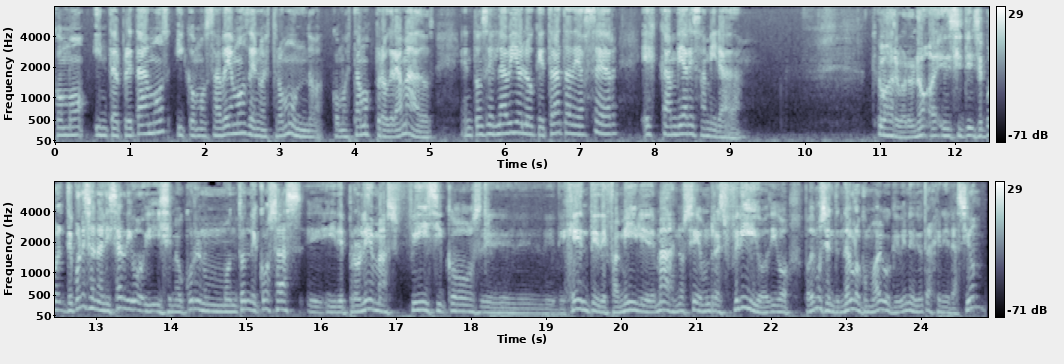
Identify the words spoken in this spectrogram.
como interpretamos y como sabemos de nuestro mundo, como estamos programados. Entonces la bio lo que trata de hacer es cambiar esa mirada. Qué bárbaro, ¿no? Eh, Si te, te pones a analizar, digo, y, se me ocurren un montón de cosas eh, y de problemas físicos, de gente, de familia y demás, no sé, un resfrío, digo, ¿podemos entenderlo como algo que viene de otra generación?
